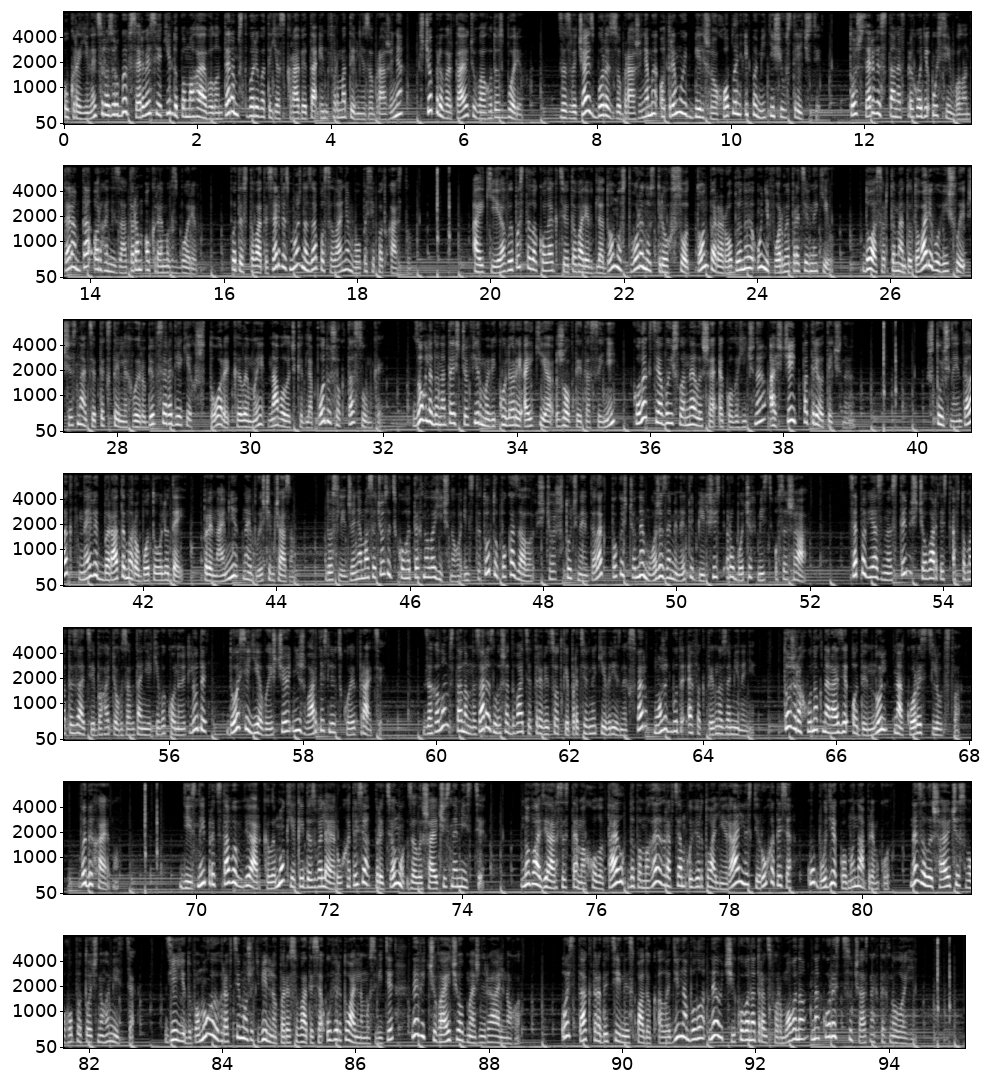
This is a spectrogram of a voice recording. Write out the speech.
Українець розробив сервіс, який допомагає волонтерам створювати яскраві та інформативні зображення, що привертають увагу до зборів. Зазвичай збори з зображеннями отримують більше охоплень і помітніші у стрічці. Тож сервіс стане в пригоді усім волонтерам та організаторам окремих зборів. Потестувати сервіс можна за посиланням в описі подкасту. IKEA випустила колекцію товарів для дому, створену з 300 тонн переробленої уніформи працівників. До асортименту товарів увійшли 16 текстильних виробів, серед яких штори, килими, наволочки для подушок та сумки. З огляду на те, що фірмові кольори IKEA жовтий та синій, колекція вийшла не лише екологічною, а ще й патріотичною. Штучний інтелект не відбиратиме роботу у людей, принаймні найближчим часом. Дослідження Масачусетського технологічного інституту показало, що штучний інтелект поки що не може замінити більшість робочих місць у США. Це пов'язано з тим, що вартість автоматизації багатьох завдань, які виконують люди, досі є вищою ніж вартість людської праці. Загалом, станом на зараз лише 23% працівників різних сфер можуть бути ефективно замінені. Тож рахунок наразі 1-0 на користь людства. Видихаємо. Дійсний представив VR-килимок, який дозволяє рухатися, при цьому залишаючись на місці. Нова VR-система HoloTile допомагає гравцям у віртуальній реальності рухатися у будь-якому напрямку, не залишаючи свого поточного місця. З її допомогою гравці можуть вільно пересуватися у віртуальному світі, не відчуваючи обмежень реального. Ось так традиційний спадок Аладдіна було неочікувано трансформовано на користь сучасних технологій.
